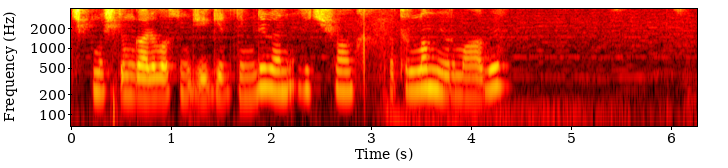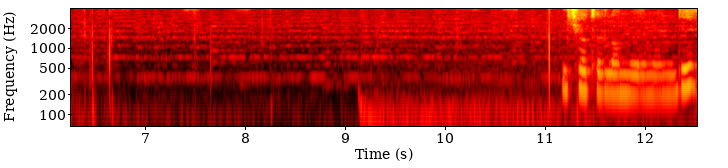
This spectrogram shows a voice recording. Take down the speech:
çıkmıştım galiba sunucuya girdiğimde. Ben hiç şu an hatırlamıyorum abi. Hiç hatırlamıyorum hem de.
